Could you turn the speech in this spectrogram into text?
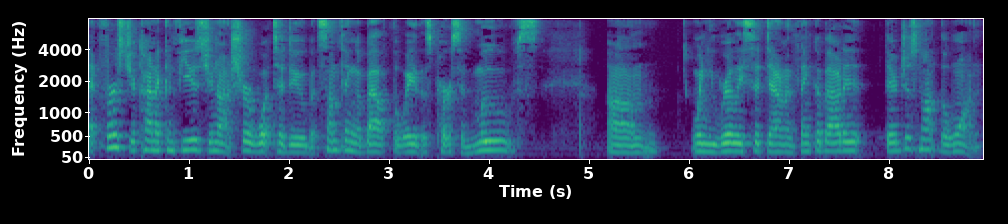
at first you're kind of confused, you're not sure what to do, but something about the way this person moves um when you really sit down and think about it, they're just not the one.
